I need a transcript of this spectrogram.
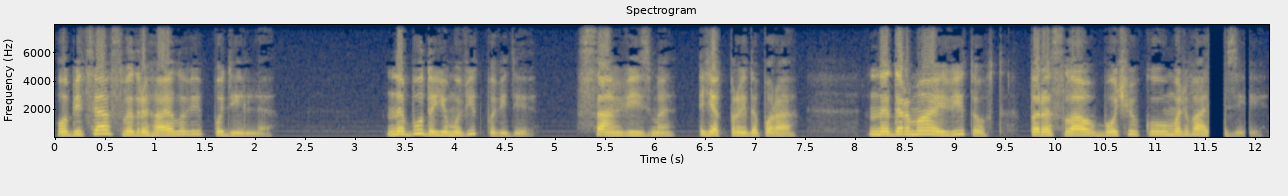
обіцяв Свидригайлові Поділля. Не буде йому відповіді, сам візьме, як прийде пора. Недарма і Вітовт переслав бочівку у Мальвазії,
